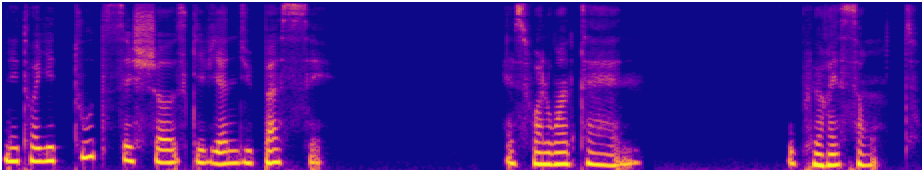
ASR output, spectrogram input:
nettoyer toutes ces choses qui viennent du passé, qu'elles soient lointaines ou plus récentes.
